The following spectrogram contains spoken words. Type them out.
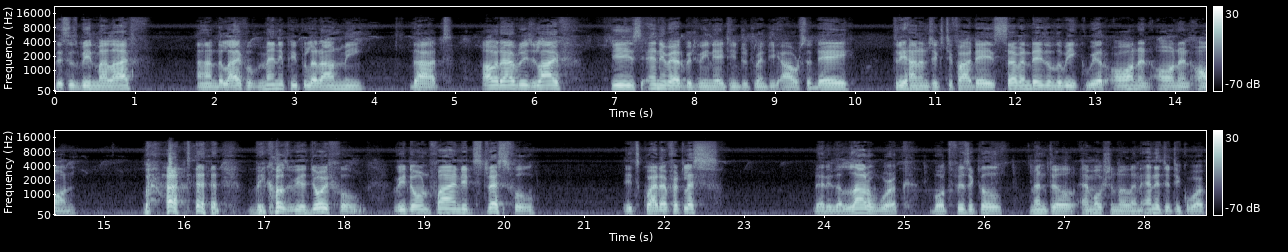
This has been my life and the life of many people around me, that our average life is anywhere between eighteen to twenty hours a day, 365 days, seven days of the week, we are on and on and on. But because we are joyful, we don't find it stressful, it's quite effortless. There is a lot of work, both physical, mental, emotional and energetic work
